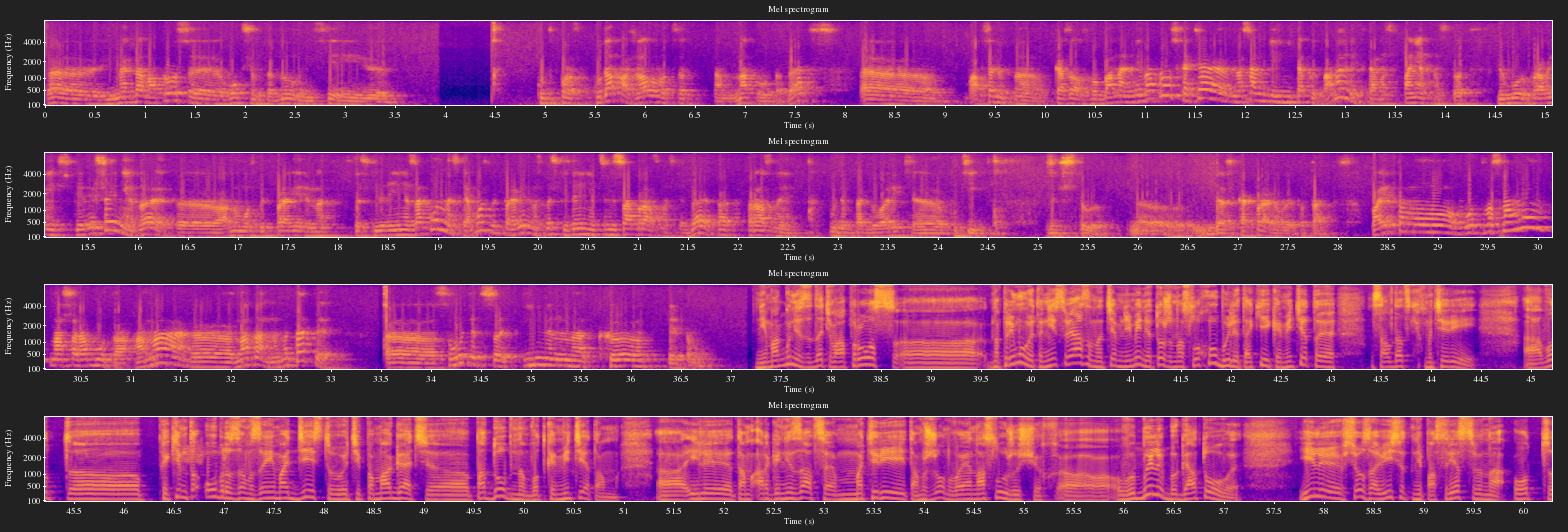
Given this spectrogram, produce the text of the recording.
э, иногда вопросы, в общем-то, ну, из серии куда, просто, куда пожаловаться там, на то-то, да, Э, абсолютно, казалось бы, банальный вопрос, хотя на самом деле не такой банальный, потому что понятно, что любое управленческое решение, да, это, оно может быть проверено с точки зрения законности, а может быть проверено с точки зрения целесообразности. Да, это разные, будем так говорить, э, пути зачастую. Э, даже, как правило, это так. Поэтому вот в основном наша работа, она на данном этапе сводится именно к этому не могу не задать вопрос. Э, напрямую это не связано, тем не менее, тоже на слуху были такие комитеты солдатских матерей. А вот э, каким-то образом взаимодействовать и помогать э, подобным вот комитетам или там организациям матерей, там, жен военнослужащих, вы были бы готовы? Или все зависит непосредственно от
